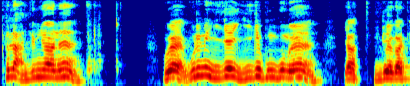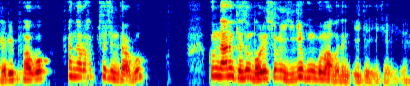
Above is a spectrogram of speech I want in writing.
별로 안 중요하네. 왜? 우리는 이제 이게 궁금해. 야, 두 개가 대립하고 하나로 합쳐진다고? 그럼 나는 계속 머릿속에 이게 궁금하거든. 이게, 이게, 이게.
